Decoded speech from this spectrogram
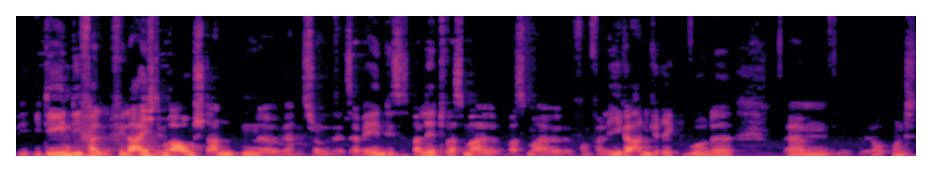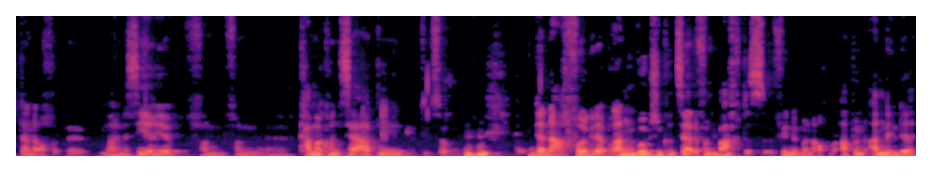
Ideen, die vielleicht im Raum standen, äh, wir hatten es schon jetzt erwähnt, dieses Ballett, was mal, was mal vom Verleger angeregt wurde, ähm, und dann auch äh, mal eine Serie von, von äh, Kammerkonzerten, so mhm. in der Nachfolge der brandenburgischen Konzerte von mhm. Bach. Das findet man auch ab und an in der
